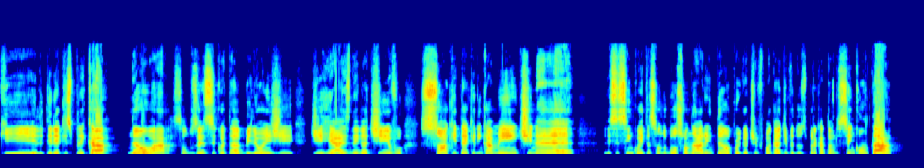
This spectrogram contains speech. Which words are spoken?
que ele teria que explicar. Não, ah, são 250 bilhões de, de reais negativo, só que tecnicamente, né, esses 50 são do Bolsonaro então, porque eu tive que pagar a dívida dos precatórios. Sem contar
